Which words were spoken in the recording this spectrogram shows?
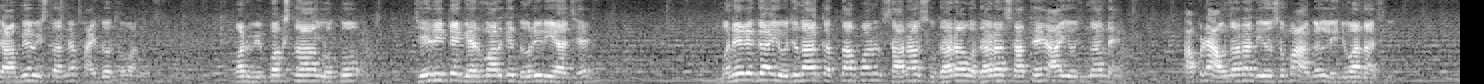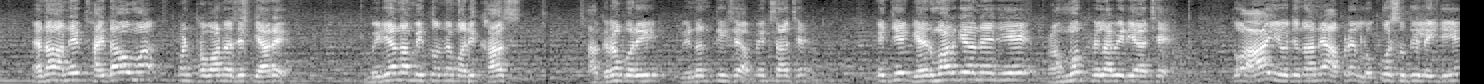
ગ્રામ્ય વિસ્તારને ફાયદો થવાનો છે. પણ વિપક્ષના લોકો જે રીતે ગેરમાર્ગે દોરી રહ્યા છે, મનરેગા યોજના કરતાં પણ સારા સુધારા વધારા સાથે આ યોજનાને આપણે આવનારા દિવસોમાં આગળ લેજવાના છીએ. એના અનેક ફાયદાઓમાં પણ થવાના છે ત્યારે મીડિયાના મિત્રોને મારી ખાસ આગ્રહભરી વિનંતી છે, અપેક્ષા છે કે જે ગેરમાર્ગે અને જે ભ્રમક ફેલાવી રહ્યા છે, તો આ યોજનાને આપણે લોકો સુધી લઈ જઈએ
